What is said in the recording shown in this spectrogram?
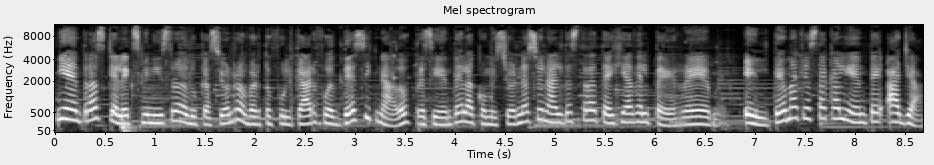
mientras que el exministro de Educación Roberto Fulcar fue designado presidente de la Comisión Nacional de Estrategia del PRM. El tema que está caliente allá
